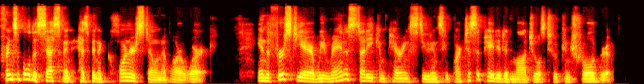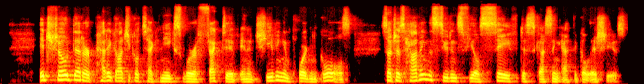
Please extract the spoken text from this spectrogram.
Principled assessment has been a cornerstone of our work. In the first year, we ran a study comparing students who participated in modules to a control group. It showed that our pedagogical techniques were effective in achieving important goals, such as having the students feel safe discussing ethical issues.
